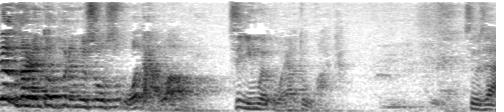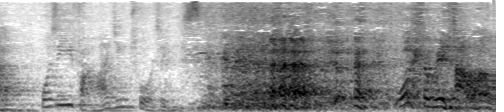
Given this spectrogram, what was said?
任何人都不能够说是我打妄语，是因为我要度化他，是不是啊？我是以《法华经》做这件事，我可没打妄语。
